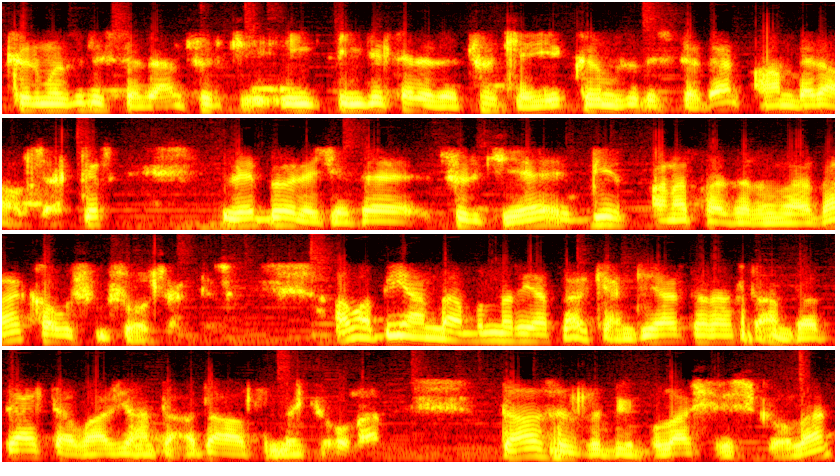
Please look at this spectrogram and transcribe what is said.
kırmızı listeden Türkiye, İng- İngiltere'de Türkiye'yi kırmızı listeden ambere alacaktır. Ve böylece de Türkiye bir ana pazarına daha kavuşmuş olacaktır. Ama bir yandan bunları yaparken diğer taraftan da Delta varyantı adı altındaki olan daha hızlı bir bulaş riski olan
